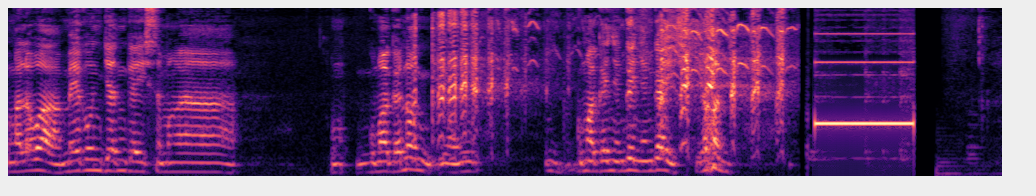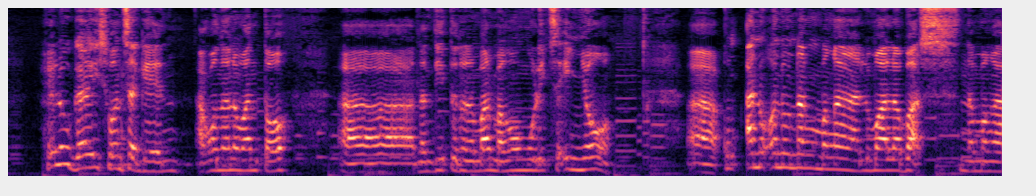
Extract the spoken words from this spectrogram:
Pangalawa, meron dyan guys na mga gum- gumaganon, yung gumaganyan-ganyan guys. Yon. Hello guys, once again, ako na naman to. Ah, nandito na naman mangungulit sa inyo. Ah, kung ano-ano ng mga lumalabas na mga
